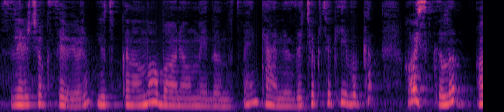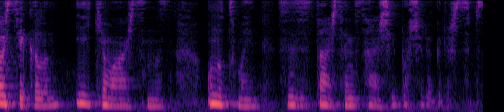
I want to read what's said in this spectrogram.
Sizleri çok seviyorum. YouTube kanalıma abone olmayı da unutmayın. Kendinize çok çok iyi bakın. Hoş kalın, hoşça kalın. İyi ki varsınız. Unutmayın siz isterseniz her şeyi başarabilirsiniz.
